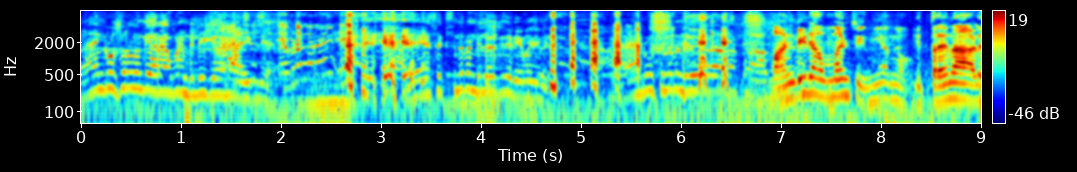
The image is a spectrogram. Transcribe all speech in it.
ബാംഗ്ലൂസിലൊന്നും കയറാൻ ഫ്രണ്ടിലേക്ക് ആയിട്ടില്ല. എക്സിന്റെ ഫ്രണ്ടിലേക്ക് കയറിയാൽ മതി ബാംഗ്ലൂസിന്റെ ഫ്രണ്ടിലേക്ക് വണ്ടിനെ നീ അറിഞ്ഞോ ഇത്രയും നാൾ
